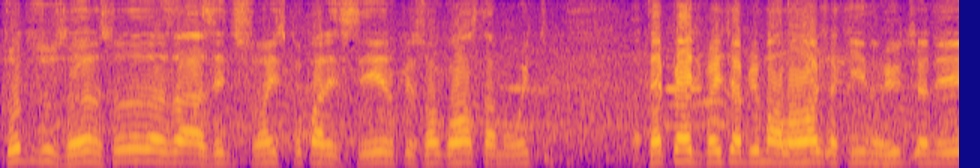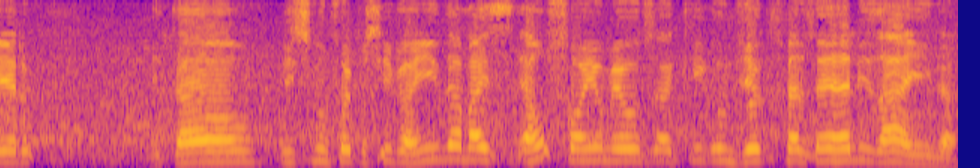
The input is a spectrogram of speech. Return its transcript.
todos os anos, todas as edições compareceram, o pessoal gosta muito. Até pede para a gente abrir uma loja aqui no Rio de Janeiro. Então, isso não foi possível ainda, mas é um sonho meu aqui um dia que espero realizar ainda.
